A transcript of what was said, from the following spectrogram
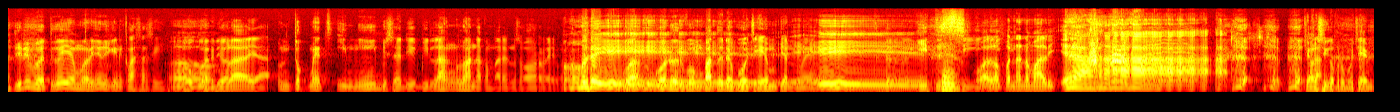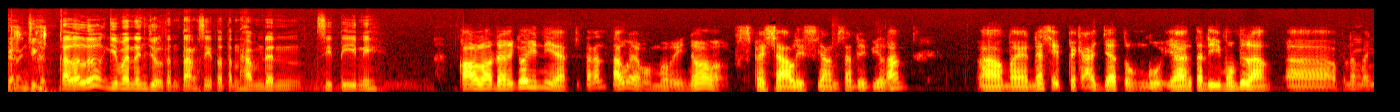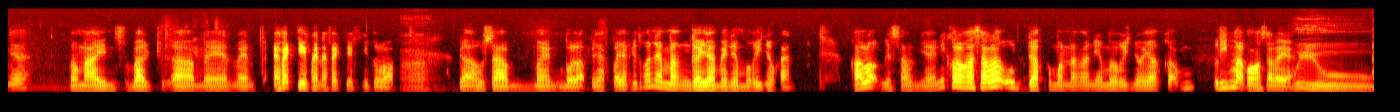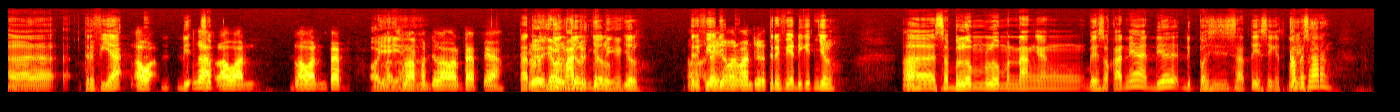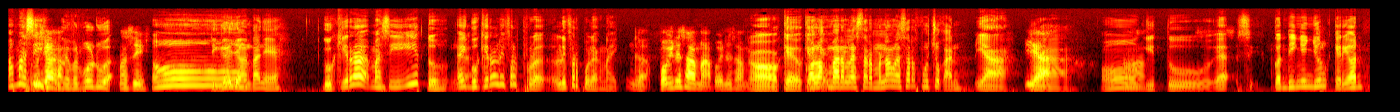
Jadi buat gue ya Mourinho bikin kelasnya sih. Oh. Gue Guardiola ya untuk match ini bisa dibilang lu anak kemarin sore. man. Gua gua 2004 udah bawa champion men. Gitu, gitu sih. Walaupun anomali. Chelsea gak pernah bawa champion anjing. Kalau lu gimana Jul tentang si Tottenham dan City ini? Kalau dari gue ini ya, kita kan tahu emang Mourinho spesialis yang bisa dibilang uh, mainnya si pick aja tunggu. Ya tadi mau bilang uh, apa namanya pemain sebagai uh, main main efektif main efektif gitu loh. Gak usah main bola banyak-banyak itu kan emang gaya mainnya Mourinho kan. Kalau misalnya ini kalau nggak salah udah kemenangannya Mourinho yang ke lima kalau nggak salah ya. Eh, trivia Lawan di, enggak se- lawan lawan Pep. Oh iya iya. Selama di lawan Pep ya. Taruh Dari Jul, zaman Jul, Madrid Jul, berarti? Jul. Ah, Trivia, di- Madrid. trivia dikit Jul. Eh, sebelum lu menang yang besokannya dia di posisi satu ya seinget gue. Sampai sekarang. Ah masih? Enggak. Liverpool 2. Masih Oh. Tiga jangan tanya ya. Gue kira masih itu. Eh Enggak. gue kira Liverpool Liverpool yang naik. enggak. Poinnya sama, poinnya sama. Oh oke oke. Kalau oke. kemarin Leicester menang, Leicester pucuk kan? Ya. Iya. Oh Ah. gitu. Ya continue Jul, carry on.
